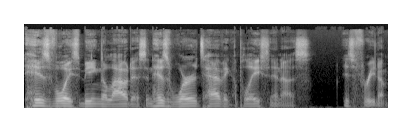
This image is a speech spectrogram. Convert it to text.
his voice being the loudest and his words having a place in us is freedom.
